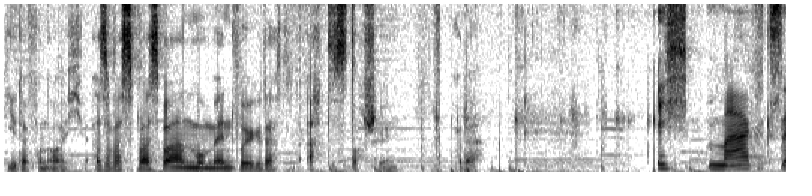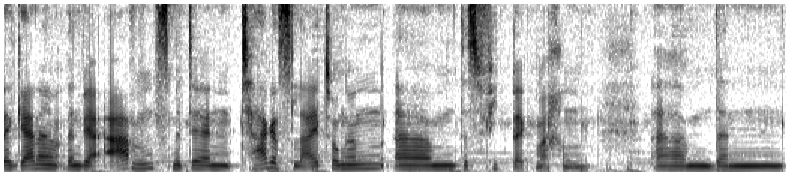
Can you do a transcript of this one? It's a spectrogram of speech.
jeder von euch. Also was, was war ein Moment, wo ihr gedacht habt, ach, das ist doch schön, oder? Ich mag sehr gerne, wenn wir abends mit den Tagesleitungen ähm, das Feedback machen. Ähm, dann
